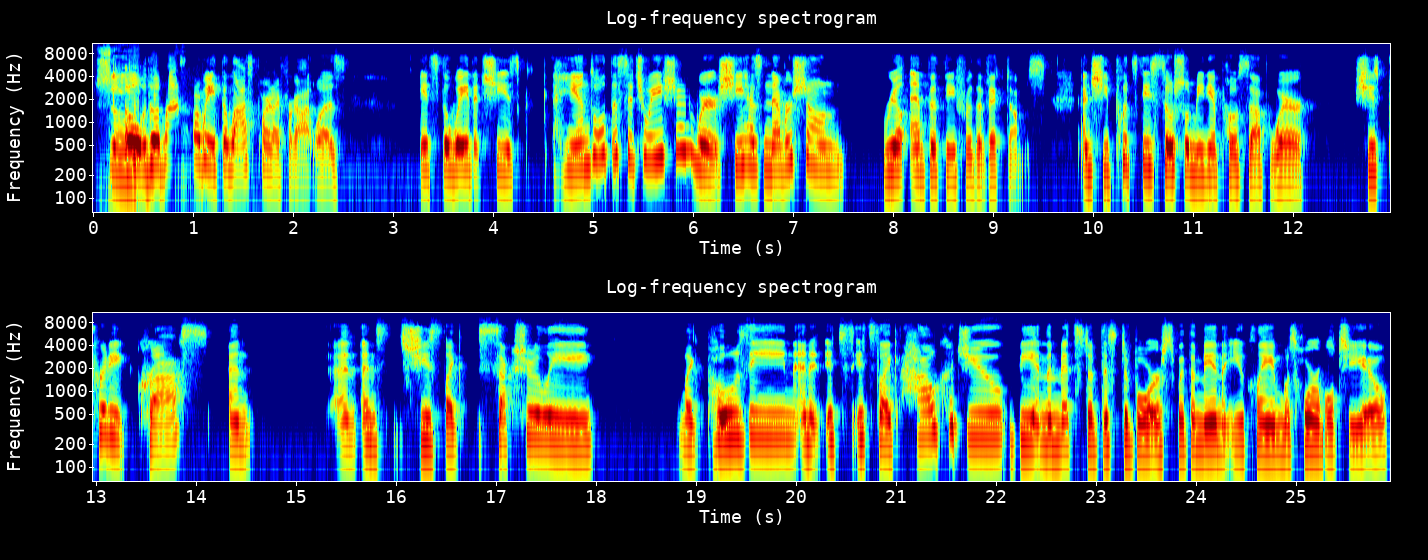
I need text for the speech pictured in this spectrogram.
So, oh, the last part. Wait, the last part I forgot was it's the way that she's handled the situation where she has never shown real empathy for the victims. And she puts these social media posts up where she's pretty crass and and and she's like sexually like posing and it, it's it's like how could you be in the midst of this divorce with a man that you claim was horrible to you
